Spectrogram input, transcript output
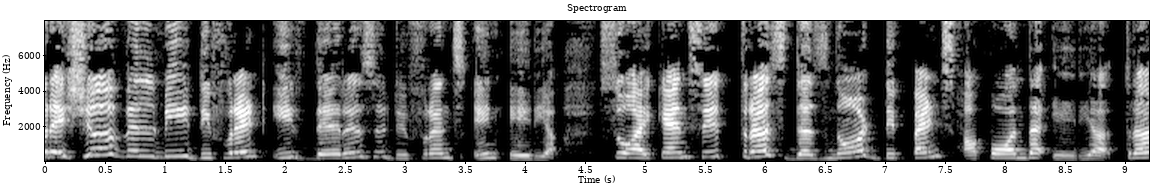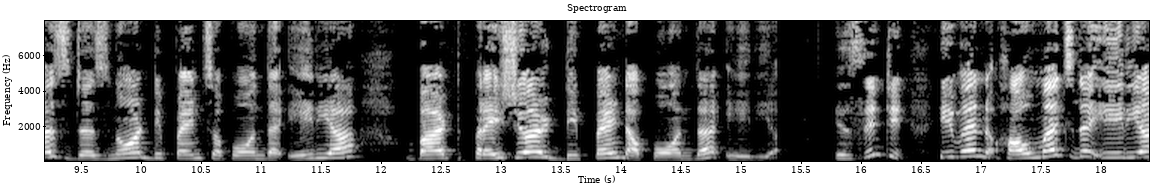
pressure will be different if there is a difference in area. So I can say thrust does not depends upon the area. Thrust does not depends upon the area but pressure depend upon the area. Isn't it? Even how much the area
